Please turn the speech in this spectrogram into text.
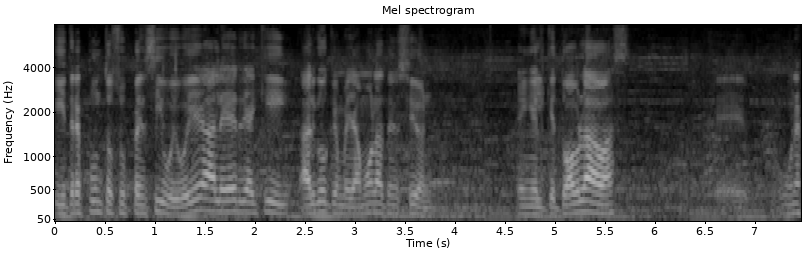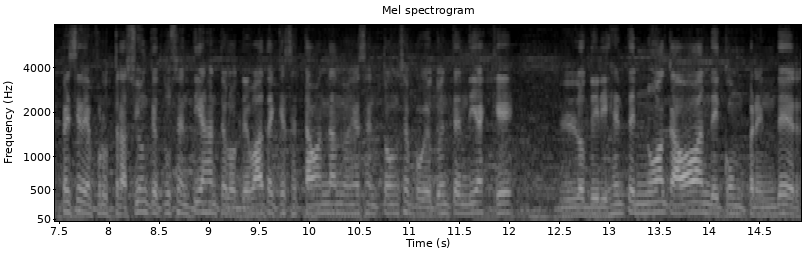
y tres puntos suspensivos. Y voy a leer de aquí algo que me llamó la atención en el que tú hablabas una especie de frustración que tú sentías ante los debates que se estaban dando en ese entonces, porque tú entendías que los dirigentes no acababan de comprender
